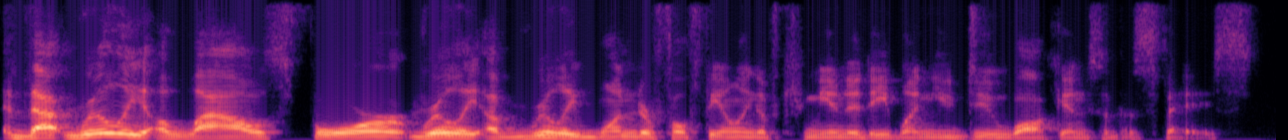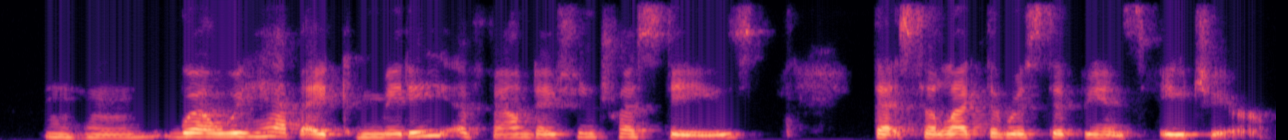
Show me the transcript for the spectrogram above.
that really allows for really a really wonderful feeling of community when you do walk into the space. Mm-hmm. Well, we have a committee of foundation trustees that select the recipients each year.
